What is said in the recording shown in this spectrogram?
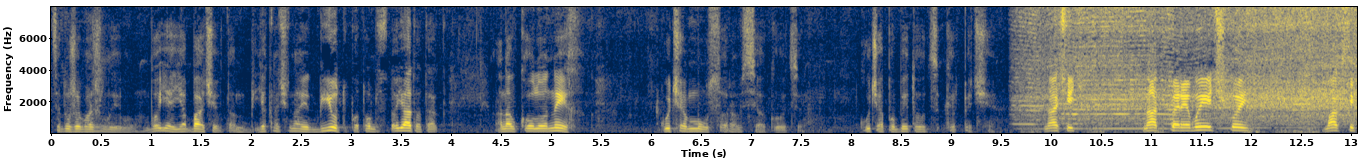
Це дуже важливо. Бо є, я бачив, там, як починають б'ють, потім стоять отак, а навколо них куча мусора всякого. Це, куча побитого кирпича. Значить, над перемичкою Максик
